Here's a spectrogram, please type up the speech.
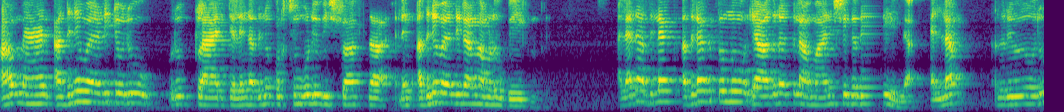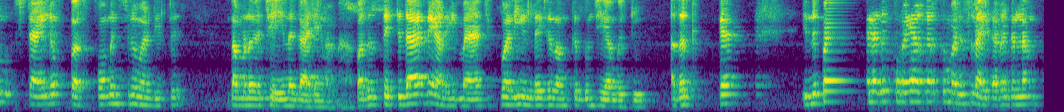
ആ മാൻ അതിന് വേണ്ടിയിട്ട് ഒരു ഒരു ക്ലാരിറ്റി അല്ലെങ്കിൽ അതിന് കുറച്ചും കൂടി വിശ്വാസത അല്ലെങ്കിൽ അതിന് വേണ്ടിയിട്ടാണ് നമ്മൾ ഉപയോഗിക്കുന്നത്. അല്ലാതെ അതില അതിനകത്തൊന്നും യാതൊരു തരത്തിൽ അമാനുഷികതയില്ല. എല്ലാം ഒരു ഒരു സ്റ്റൈൽ ഓഫ് പെർഫോമൻസിന് വേണ്ടിയിട്ട് നമ്മൾ ചെയ്യുന്ന കാര്യങ്ങളാണ്. അപ്പൊ അത് തെറ്റിദ്ധാരണയാണ്. ഈ മാജിക് വഴി ഉണ്ടെങ്കിൽ നമുക്ക് എന്തും ചെയ്യാൻ പറ്റും. അതൊക്കെ ഇന്നിപ്പോ അത് കുറെ ആൾക്കാർക്ക് മനസ്സിലായി. കാരണം ഇതെല്ലാം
